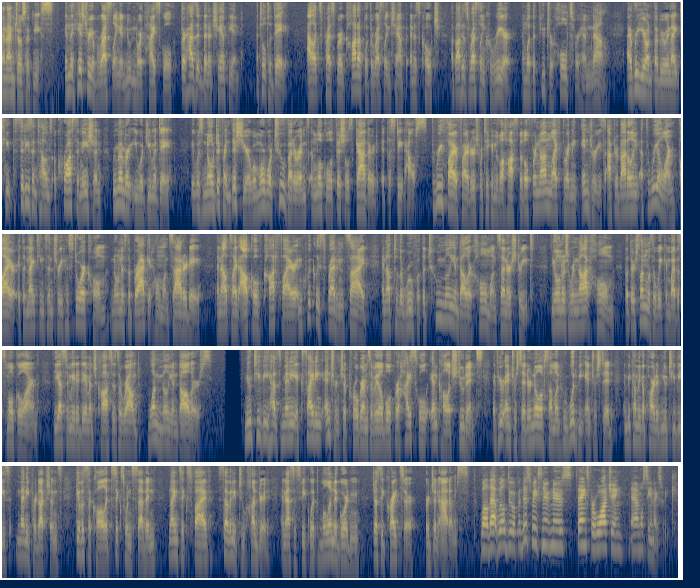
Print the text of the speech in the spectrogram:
And I'm Joseph Neese. In the history of wrestling at Newton North High School, there hasn't been a champion until today. Alex Pressburg caught up with the wrestling champ and his coach about his wrestling career and what the future holds for him now. Every year on February 19th, cities and towns across the nation remember Iwo Jima Day. It was no different this year when World War II veterans and local officials gathered at the State House. Three firefighters were taken to the hospital for non life threatening injuries after battling a three alarm fire at the 19th century historic home known as the Brackett Home on Saturday. An outside alcove caught fire and quickly spread inside and up to the roof of the $2 million home on Center Street. The owners were not home, but their son was awakened by the smoke alarm. The estimated damage cost is around $1 million. New TV has many exciting internship programs available for high school and college students. If you're interested or know of someone who would be interested in becoming a part of New TV's many productions, give us a call at 617 965 7200 and ask to speak with Melinda Gordon, Jesse Kreitzer, or Jen Adams. Well, that will do it for this week's Newton News. Thanks for watching, and we'll see you next week.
